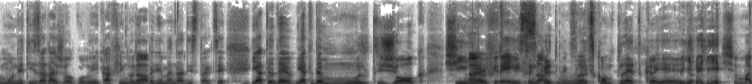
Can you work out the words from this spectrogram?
monetizarea jocului ca fiind un Da. impediment la distracție. E atât de, e atât de mult joc și in Aia e your chestia, face exact, încât exact. uiți complet că e, Adică e, e și un Doar,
